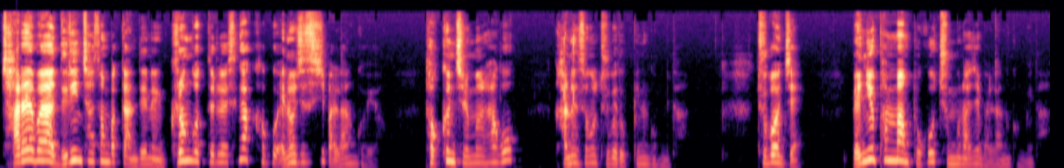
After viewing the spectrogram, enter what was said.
잘해봐야 느린 차선밖에 안 되는 그런 것들을 생각하고 에너지 쓰지 말라는 거예요. 더 큰 질문을 하고 가능성을 두 배 높이는 겁니다. 두 번째, 메뉴판만 보고 주문하지 말라는 겁니다.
